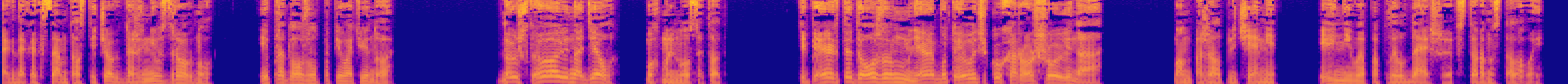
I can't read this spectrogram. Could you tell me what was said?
тогда как сам толстячок даже не вздрогнул и продолжил попивать вино. «Ну что, винодел?» — ухмыльнулся тот. «Теперь ты должен мне бутылочку хорошего вина». Он пожал плечами и лениво поплыл дальше, в сторону столовой.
